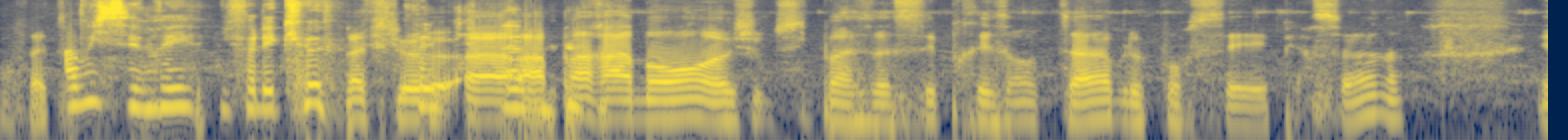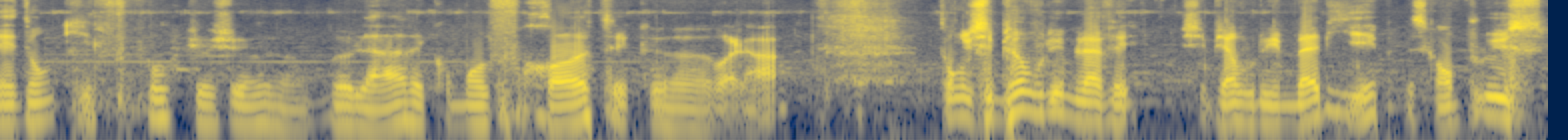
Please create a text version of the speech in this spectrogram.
en fait. Ah oui, c'est vrai, il fallait que. Parce que euh, apparemment, euh, je ne suis pas assez présentable pour ces personnes. Et donc, il faut que je me lave et qu'on me frotte et que voilà. Donc, j'ai bien voulu me laver. J'ai bien voulu m'habiller parce qu'en plus,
